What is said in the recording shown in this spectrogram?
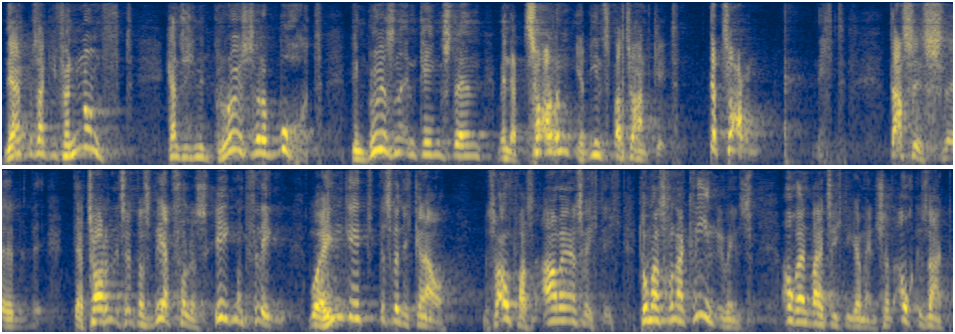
Der hat gesagt, die Vernunft kann sich mit größerer Wucht dem Bösen entgegenstellen, wenn der Zorn ihr dienstbar zur Hand geht. Der Zorn, nicht? Das ist, äh, der Zorn ist etwas Wertvolles, hegen und pflegen. Wo er hingeht, wissen wir nicht genau. Müssen wir aufpassen, aber er ist wichtig. Thomas von Aquin übrigens, auch ein weitsichtiger Mensch, hat auch gesagt,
